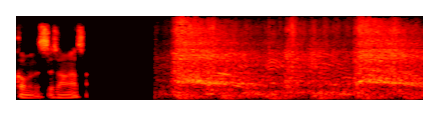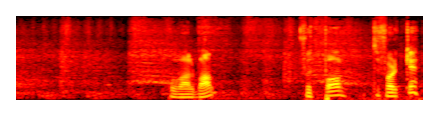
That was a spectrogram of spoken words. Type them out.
kommende sesong. Altså. Ovalbanen. Fotball til folket.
